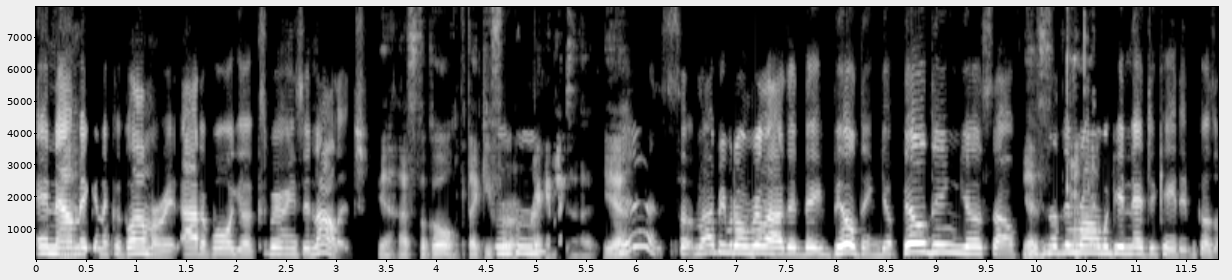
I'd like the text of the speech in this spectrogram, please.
and now Yeah. making a conglomerate out of all your experience and knowledge. Yeah, that's the goal. Thank you for Mhm. recognizing that. Yeah. Yes. So a lot of people don't realize that they building. You're building yourself. There's nothing wrong with getting educated because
